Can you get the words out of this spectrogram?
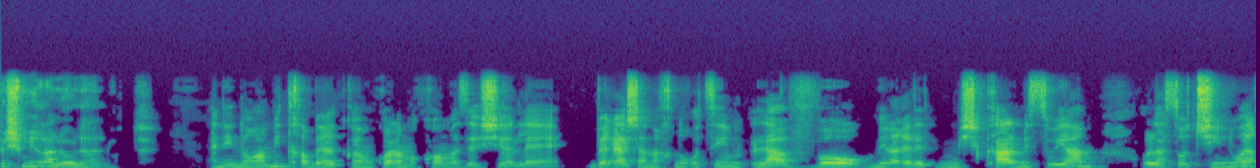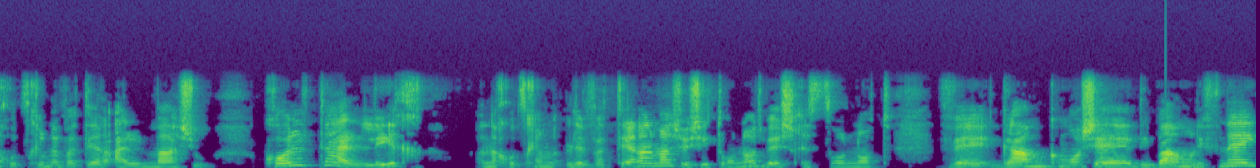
ושמירה לא לעלות. אני נורא מתחברת קודם כל למקום הזה של אה, ברגע שאנחנו רוצים לעבור מלרדת במשקל מסוים או לעשות שינוי אנחנו צריכים לוותר על משהו. כל תהליך אנחנו צריכים לוותר על משהו, יש יתרונות ויש חסרונות. וגם כמו שדיברנו לפני,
